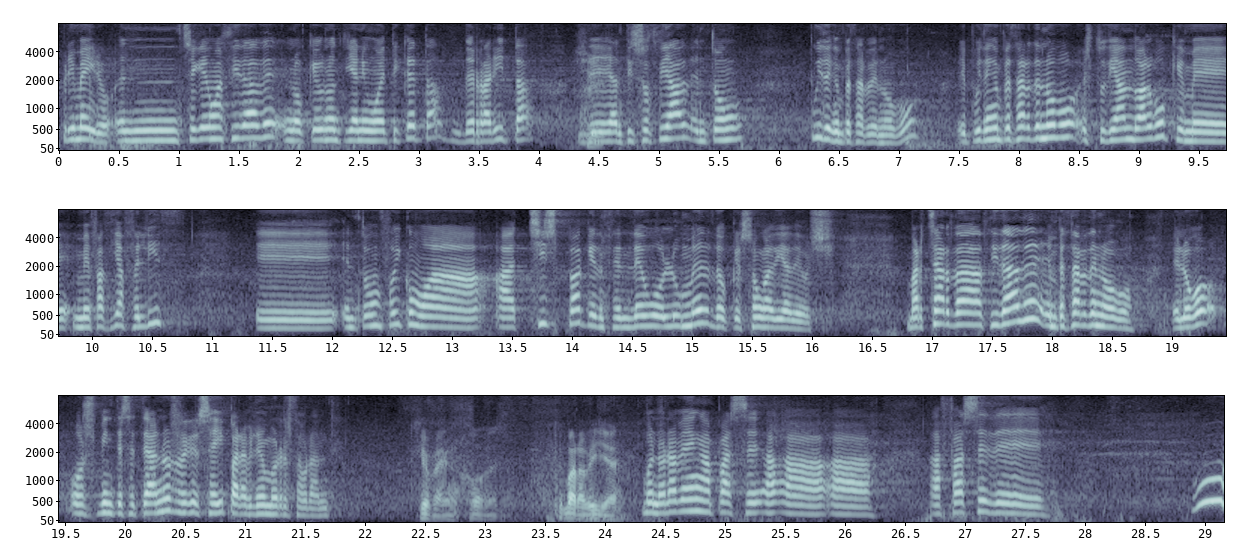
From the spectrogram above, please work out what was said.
Primeiro, en, cheguei a unha cidade no que eu non tiña ninguna etiqueta de rarita, sí. de antisocial, entón puiden empezar de novo. E puiden empezar de novo estudiando algo que me, me facía feliz. E, entón foi como a, a chispa que encendeu o lume do que son a día de hoxe. Marchar da cidade, empezar de novo. E logo, aos 27 anos, regresei para abrir o meu restaurante. Que ben, joder. Que maravilla. Bueno, ahora ven a, pase, a, a, a fase de... Uh,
